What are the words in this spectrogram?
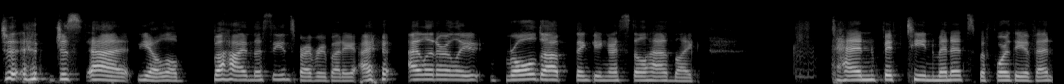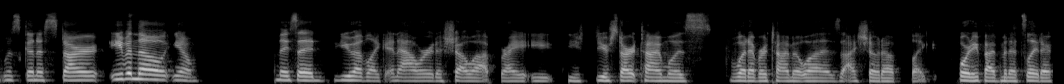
Just uh you know a little behind the scenes for everybody. I i literally rolled up thinking i still had like 10 15 minutes before the event was going to start even though you know they said you have like an hour to show up right? You, you, your start time was whatever time it was. I showed up like 45 minutes later.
